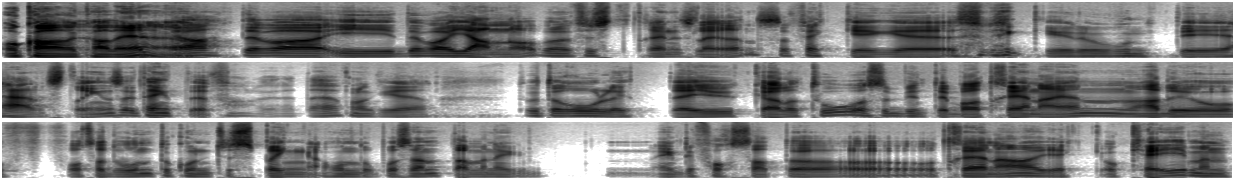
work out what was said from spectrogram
Og hva, hva det er? Ja, det var, i, det var i januar, på den første treningsleiren. Så fikk jeg, eh, fikk jeg vondt i hamstringen, så jeg tenkte faen, hva er dette her for noe greier? Tok det rolig ei uke eller to, og så begynte jeg bare å trene igjen. Jeg hadde jo fortsatt vondt og kunne ikke springe 100 da, men jeg egentlig fortsatte å, å trene. Det gikk OK, men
